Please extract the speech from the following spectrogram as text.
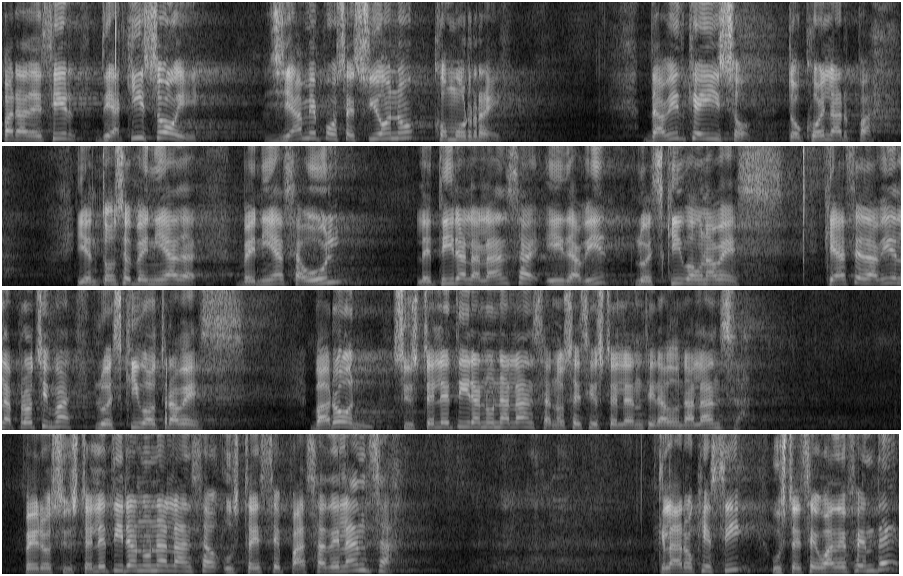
para decir, de aquí soy, ya me posesiono como rey. David qué hizo? Tocó el arpa y entonces venía, venía Saúl, le tira la lanza y David lo esquiva una vez. ¿Qué hace David en la próxima? Lo esquiva otra vez. Varón, si usted le tiran una lanza, no sé si usted le han tirado una lanza, pero si usted le tiran una lanza, usted se pasa de lanza. Claro que sí, usted se va a defender.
